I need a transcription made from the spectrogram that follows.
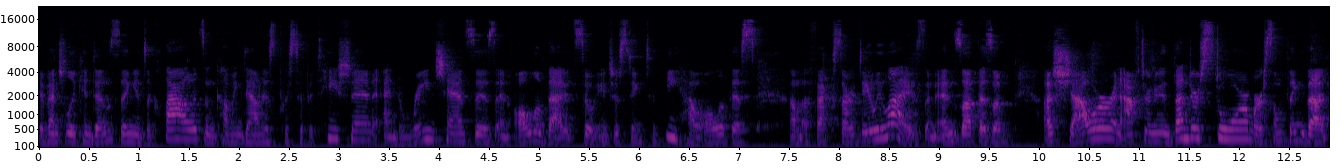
eventually condensing into clouds and coming down as precipitation and rain chances and all of that. It's so interesting to me how all of this um, affects our daily lives and ends up as a, a shower, an afternoon thunderstorm, or something that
